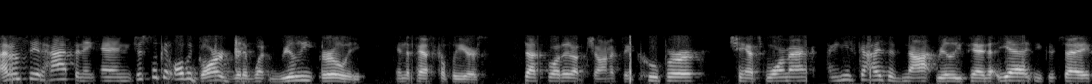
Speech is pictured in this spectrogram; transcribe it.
I don't see it happening. And just look at all the guards that have went really early in the past couple of years. Seth brought it up. Jonathan Cooper, Chance Warmack. I mean, these guys have not really panned out. Yeah, you could say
